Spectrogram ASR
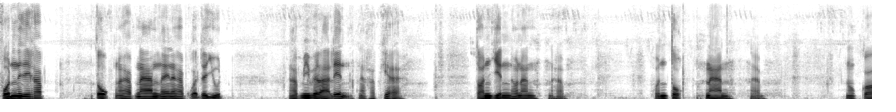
ฝนนี่สิครับ ตกนะครับ นานเลยนะครับ กว่าจะหยุดนะครับ มีเวลาเล่นนะครับ แค่ ตอนเย็นเท่านั้นนะครับฝนตกนานนะครับ นกก็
